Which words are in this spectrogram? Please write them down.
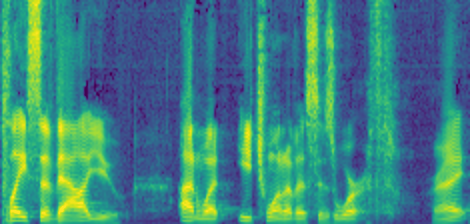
place a value on what each one of us is worth, right?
